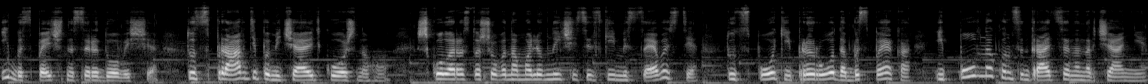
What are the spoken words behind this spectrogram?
і безпечне середовище. Тут справді помічають кожного. Школа розташована в мальовничій сільській місцевості. Тут спокій, природа, безпека і повна концентрація на навчанні.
